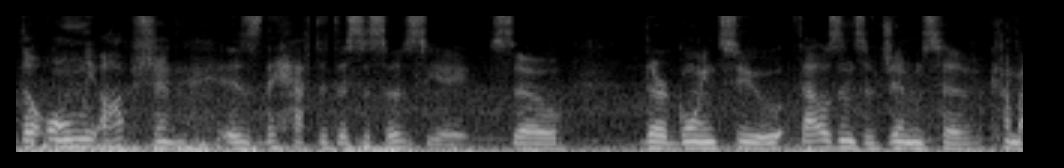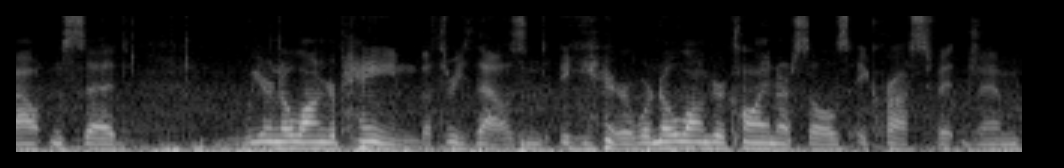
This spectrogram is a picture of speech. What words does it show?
the only option is they have to disassociate. So they're going to, thousands of gyms have come out and said, we are no longer paying the 3000 a year we're no longer calling ourselves a crossfit gym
